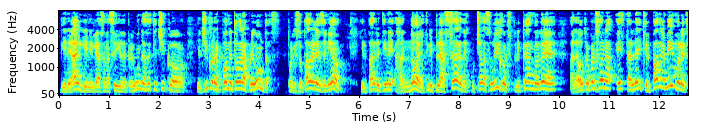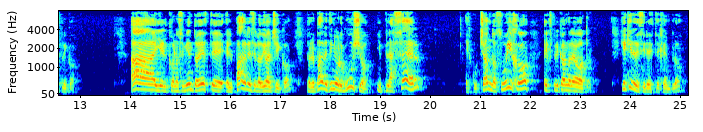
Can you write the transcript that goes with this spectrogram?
Viene alguien y le hace una serie de preguntas a este chico y el chico responde todas las preguntas porque su padre le enseñó. Y el padre tiene anoe, tiene placer de escuchar a su hijo explicándole a la otra persona esta ley que el padre mismo le explicó. Ah, y el conocimiento este, el padre se lo dio al chico, pero el padre tiene orgullo y placer escuchando a su hijo explicándole a otro. ¿Qué quiere decir este ejemplo?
